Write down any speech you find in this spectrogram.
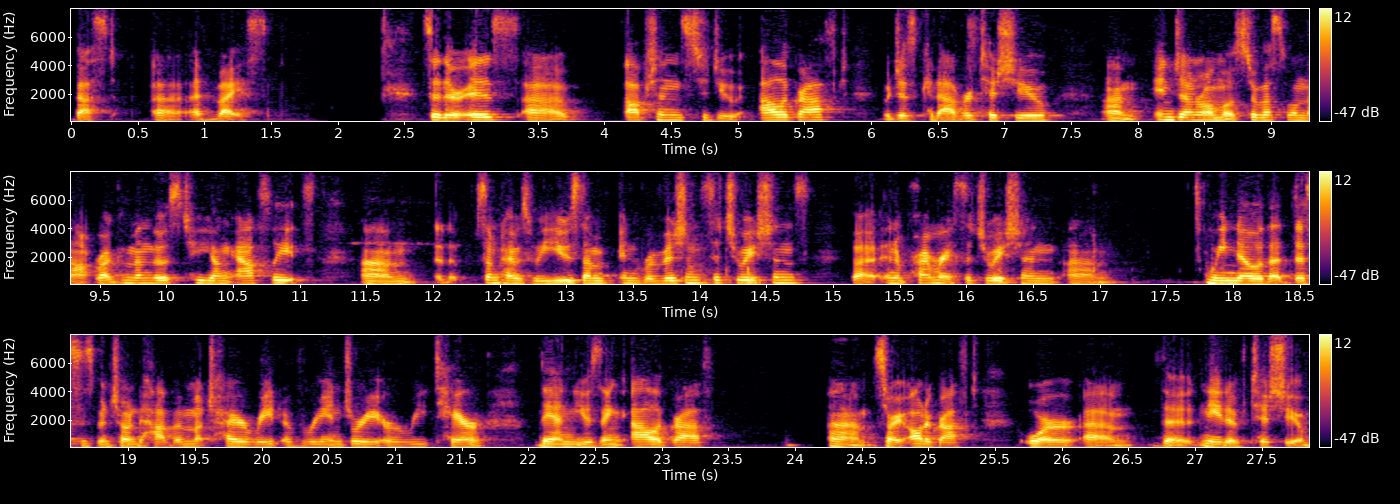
best uh, advice. So there is uh, options to do allograft, which is cadaver tissue. Um, in general, most of us will not recommend those to young athletes. Um, sometimes we use them in revision situations, but in a primary situation, um, we know that this has been shown to have a much higher rate of re-injury or re-tear than using allograft, um, sorry, autograft or um, the native tissue.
